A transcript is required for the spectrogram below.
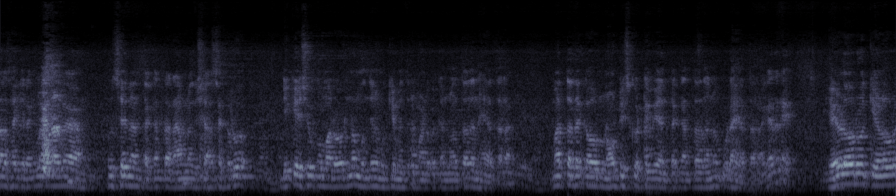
ತಾಸು ಆಗಿರಂಗಿಲ್ಲ ಹುಸೇನ್ ಅಂತಕ್ಕಂಥ ರಾಮನಗರ ಶಾಸಕರು ಡಿ ಕೆ ಶಿವಕುಮಾರ್ ಅವ್ರನ್ನ ಮುಂದಿನ ಮುಖ್ಯಮಂತ್ರಿ ಮಾಡ್ಬೇಕನ್ನುವಂಥದ್ದನ್ನು ಹೇಳ್ತಾರೆ. ಮತ್ತು ಅದಕ್ಕೆ ಅವ್ರು ನೋಟಿಸ್ ಕೊಟ್ಟಿವಿ ಅಂತಕ್ಕಂಥದ್ದನ್ನು ಕೂಡ ಹೇಳ್ತಾರೆ. ಹಾಗಾದರೆ ಹೇಳೋರು ಕೇಳೋರು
